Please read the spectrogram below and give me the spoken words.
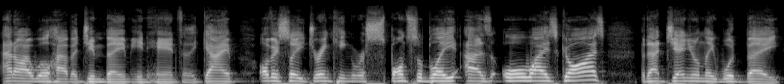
And I will have a Jim Beam in hand for the game. Obviously, drinking responsibly as always, guys. But that genuinely would be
